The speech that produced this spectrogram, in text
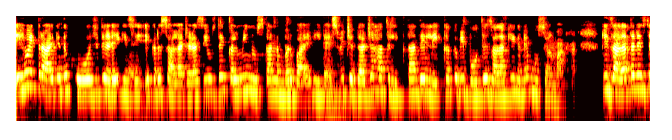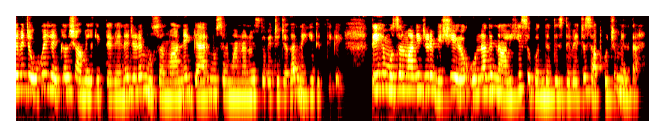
ਇਹੋ ਇਤਰਾਜ਼ ਕਹਿੰਦੇ ਖੋਜ ਜਿਹੜੇ ਹੈਗੀ ਸੀ, ਇੱਕ ਰਸਾਲਾ ਜਿਹੜਾ ਸੀ, ਉਸਦੇ ਕਲਮੀ ਨੁਸਖਾ ਨੰਬਰ ਬਾਰੇ ਵੀ ਹੈ। ਇਸ ਵਿੱਚ ਦਰਜ ਹੱਥ ਲਿਖਤਾਂ ਦੇ ਲੇਖਕ ਵੀ ਬਹੁਤੇ ਜ਼ਿਆਦਾ ਕੀ ਕਹਿੰਦੇ ਮੁਸਲਮਾਨ ਹਨ। ਕਿ ਜ਼ਿਆਦਾਤਰ ਇਸ ਦੇ ਵਿੱਚ ਉਹ ਹੀ ਲੇਖਕ ਸ਼ਾਮਿਲ ਕੀਤੇ ਗਏ ਨੇ ਜਿਹੜੇ ਮੁਸਲਮਾਨ ਨੇ, ਗੈਰ ਮੁਸਲਮਾਨਾਂ ਨੂੰ ਇਸ ਦੇ ਵਿੱਚ ਜਗ੍ਹਾ ਨਹੀਂ ਦਿੱਤੀ ਗਈ। ਤੇ ਇਹ ਮੁਸਲਮਾਨੀ ਜਿਹੜੇ ਵਿਸ਼ੇ ਉਹਨਾਂ ਦੇ ਨਾਲ ਹੀ ਸੰਬੰਧਿਤ ਇਸ ਦੇ ਵਿੱਚ ਸਭ ਕੁਝ ਮਿਲਦਾ ਹੈ।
